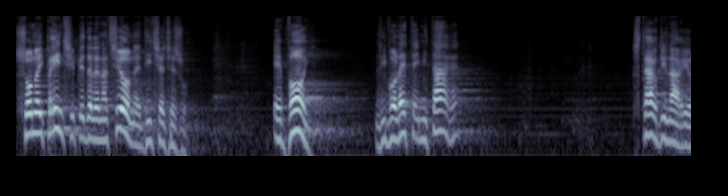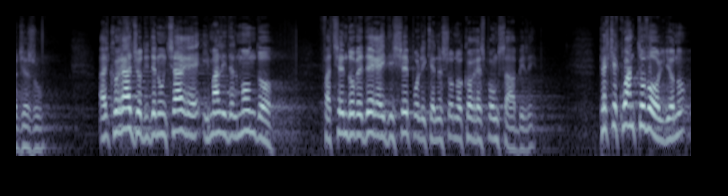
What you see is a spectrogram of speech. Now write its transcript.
Sono i principi delle nazioni, dice Gesù. E voi li volete imitare? Straordinario Gesù ha il coraggio di denunciare i mali del mondo facendo vedere ai discepoli che ne sono corresponsabili, perché quanto vogliono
